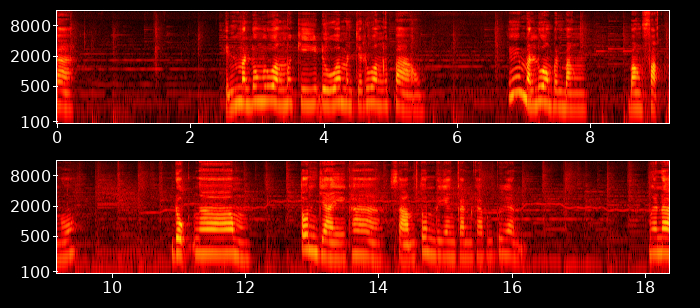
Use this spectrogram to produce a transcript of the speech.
ค่ะ เห็นมันร่วงๆเมื่อกี้ ดูว่ามันจะร่วงหรือเปล่า เอ๊ะ มันร่วงเป็นบาง บางฝักเนาะ ดกงาม ต้นใหญ่ค่ะสามต้นเรียงกันค่ะเพื่อนๆ เมื่อหน้า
